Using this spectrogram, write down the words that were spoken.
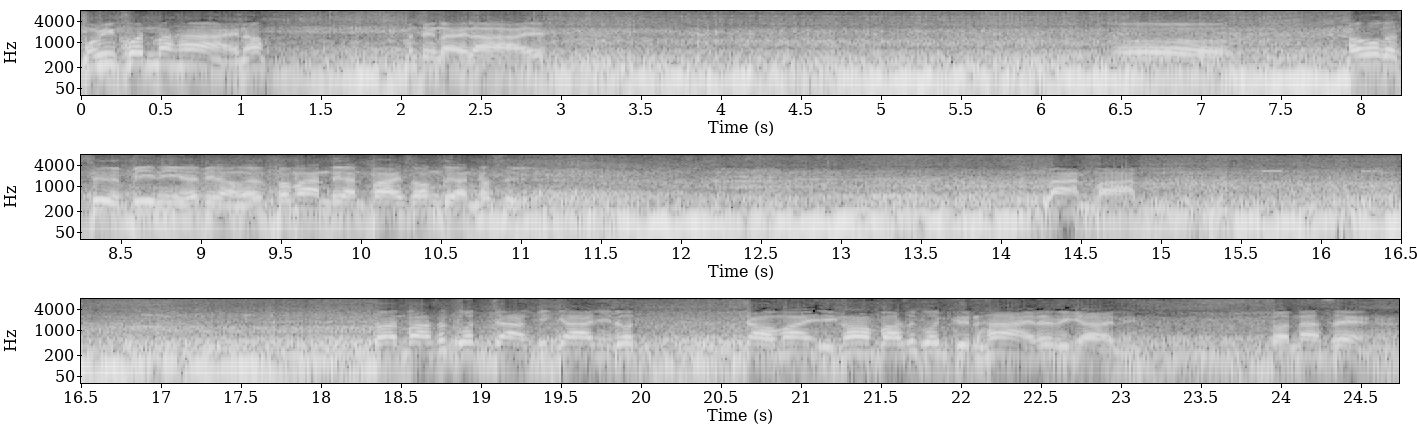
มันมีคนมาหายเนาะมันจังไดลายโอ้เขาก็ซื้อปีนี้แล้วพี่น้องประมาณเดือนปลายสองเดือนเขาซื้อ ล้านบาท ตอนบาสกลจากพิการนี่รถเจ้าไม่อีกเนาะบาสกลขึ้นห้ายได้พิการนี่ ตอนหน้าแซงฮะ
